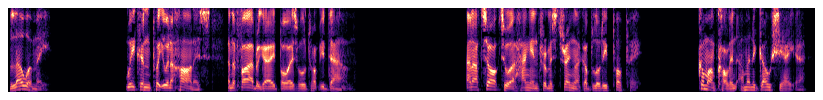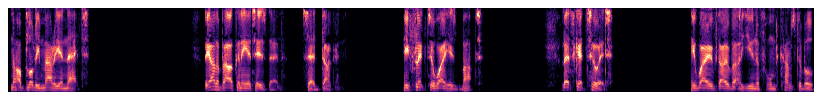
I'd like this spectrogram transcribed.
Lower me? We can put you in a harness and the fire brigade boys will drop you down. And I talk to her hanging from a string like a bloody puppet. Come on, Colin, I'm a negotiator, not a bloody marionette. The other balcony it is, then, said Duggan. He flicked away his butt. Let's get to it. He waved over a uniformed constable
